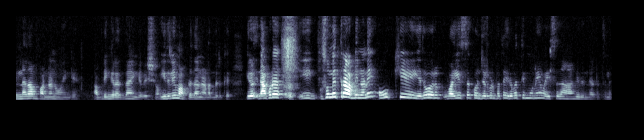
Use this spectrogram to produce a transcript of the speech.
என்னதான் பண்ணணும் இங்கே? அப்படிங்கிறது தான் எங்கள் விஷயம். இதுலயும் அப்படிதான் நடந்திருக்கு. நான் கூட இ- சுமித்ரா அப்படின்னோடனே ஓகே ஏதோ ஒரு வயசு கொஞ்சம் இருக்குன்னு பார்த்தா இருபத்தி மூணே வயசு தான் ஆகுது இந்த இடத்துல.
